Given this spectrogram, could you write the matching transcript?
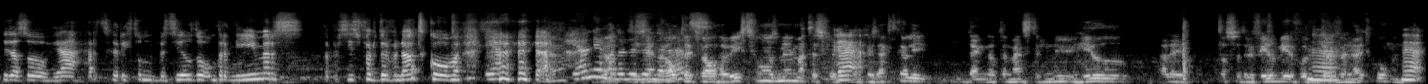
die dat zo ja, hardgericht onder bezielde ondernemers dat precies voor durven uitkomen. Ja, Ja. ja nee, maar dat is zijn er inderdaad... altijd wel geweest volgens mij, maar het is Ja. gezegd, Kelly, ik denk dat de mensen er nu heel, allee, dat ze er veel meer voor Ja. durven uitkomen. Ja,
